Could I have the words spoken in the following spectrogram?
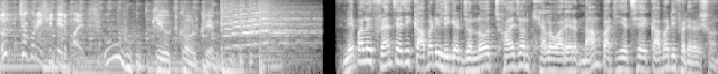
তুচ্ছ করে শীতের ভয়। কিউট কোল্ড ক্রিম নেপালে ফ্র্যাঞ্চাইজি কাবাডি লিগের জন্য ছয়জন খেলোয়াড়ের নাম পাঠিয়েছে কাবাডি ফেডারেশন।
